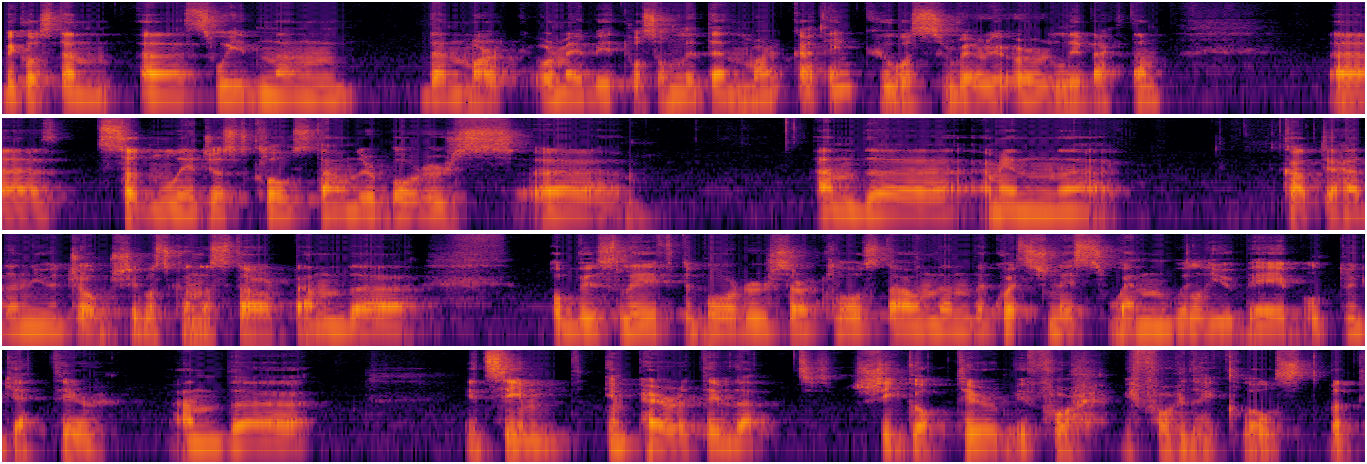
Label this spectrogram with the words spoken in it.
because then uh, Sweden and Denmark, or maybe it was only Denmark, I think, who was very early back then, uh, suddenly just closed down their borders. Uh, and uh, I mean, uh, Katya had a new job she was going to start, and uh, obviously, if the borders are closed down, then the question is when will you be able to get here? And it seemed imperative that she got here before before they closed. But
